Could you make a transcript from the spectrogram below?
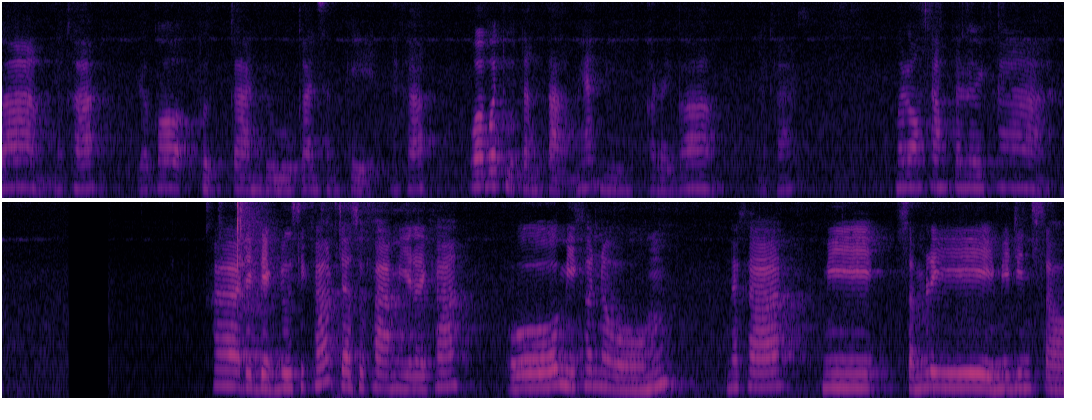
บ้างนะคะ แล้วก็ฝึกการดูการสังเกตนะคะ ว่าวัตถุต่างๆเนี่ยมีอะไรบ้างนะคะ มาลองทำกันเลยค่ะ ค่ะเด็กๆดูสิคะจาสุภามีอะไรคะ โอ้ มีขนมนะคะ มีสำลี มีดินสอ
